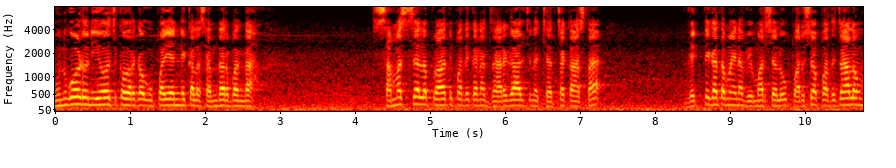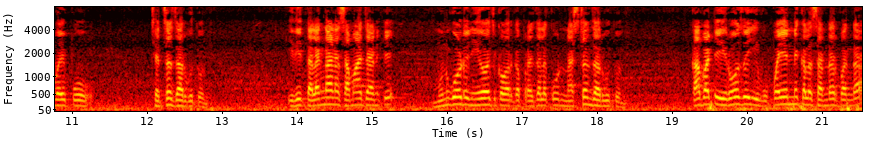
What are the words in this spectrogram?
మునుగోడు నియోజకవర్గ ఉప ఎన్నికల సందర్భంగా సమస్యల ప్రాతిపదికన జరగాల్సిన చర్చ కాస్త వ్యక్తిగతమైన విమర్శలు పరుష పదజాలం వైపు చర్చ జరుగుతుంది. ఇది తెలంగాణ సమాజానికి మునుగోడు నియోజకవర్గ ప్రజలకు నష్టం జరుగుతుంది. కాబట్టి ఈరోజు ఈ ఉప ఎన్నికల సందర్భంగా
